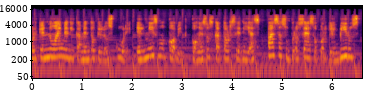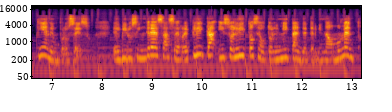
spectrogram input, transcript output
porque no hay medicamento que los cure. El mismo COVID, con esos 14 días, pasa su proceso porque el virus tiene un proceso. El virus ingresa, se replica y solito se autolimita en determinado momento,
